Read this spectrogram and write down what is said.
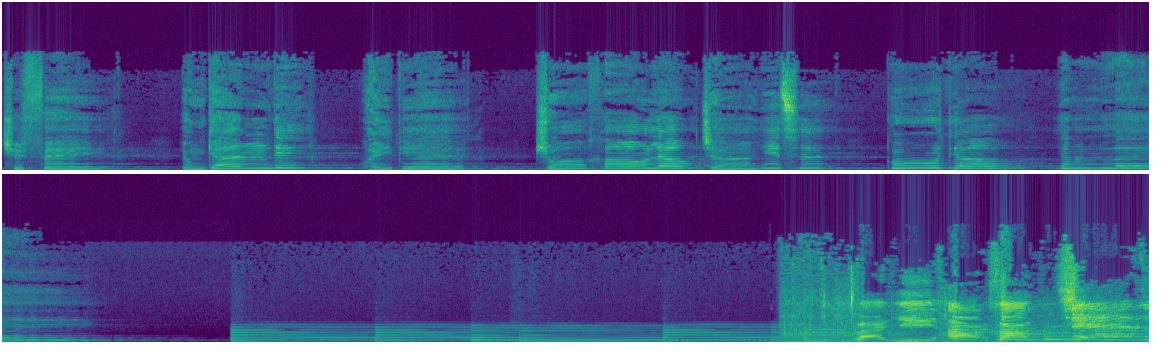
去飞，勇敢地挥别，说好了这一次不掉眼泪。来，一二三，茄子。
